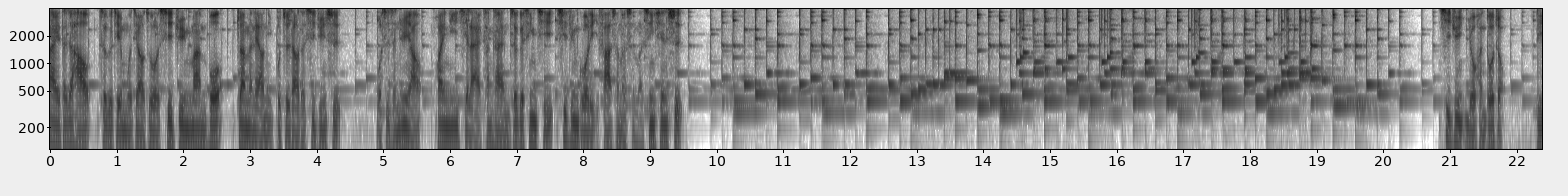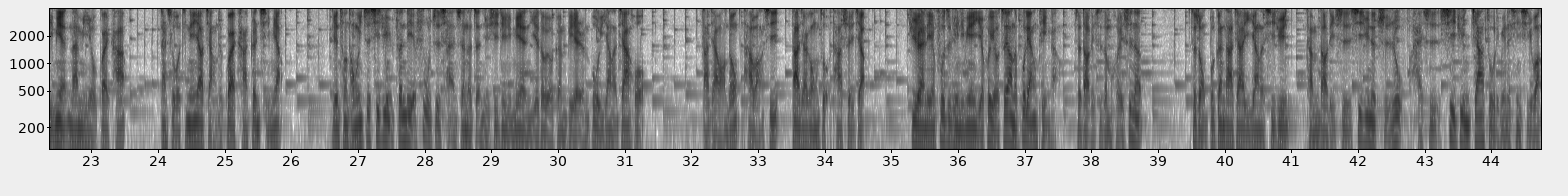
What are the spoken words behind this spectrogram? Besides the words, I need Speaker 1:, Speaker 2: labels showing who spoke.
Speaker 1: 嗨，大家好，这个节目叫做《细菌漫播》，专门聊你不知道的细菌事。我是陈君瑶，欢迎你一起来看看这个星期细菌国里发生了什么新鲜事。细菌有很多种，里面难免有怪咖，但是我今天要讲的怪咖更奇妙。连从同一只细菌分裂复制产生的整体细菌里面，也都有跟别人不一样的家伙。大家往东，他往西；大家工作，他睡觉。居然连复制品里面也会有这样的不良品啊！这到底是怎么回事呢？这种不跟大家一样的细菌，它们到底是细菌的耻辱，还是细菌家族里面的新希望？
